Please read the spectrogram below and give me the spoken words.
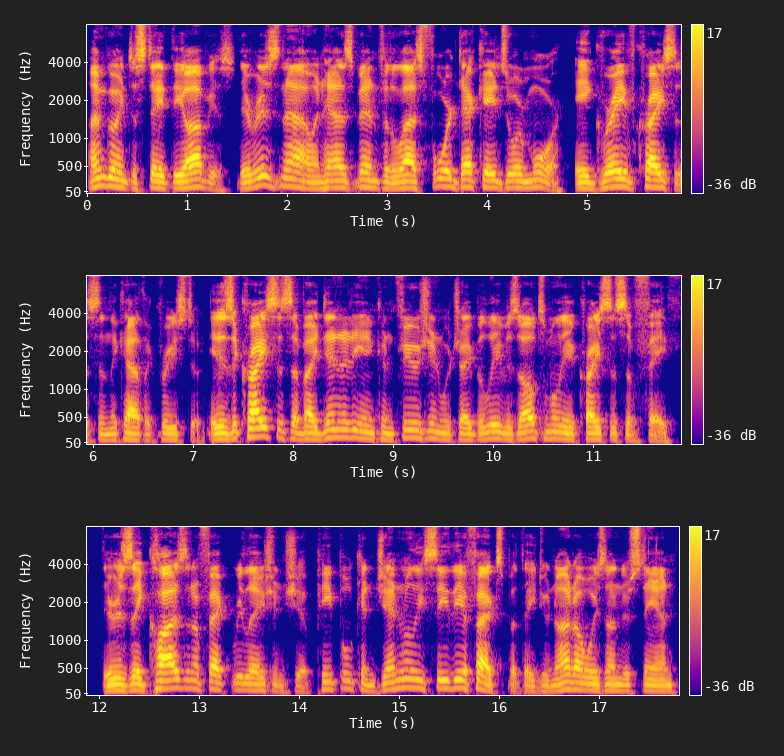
I'm going to state the obvious. There is now, and has been for the last four decades or more, a grave crisis in the Catholic priesthood. It is a crisis of identity and confusion, which I believe is ultimately a crisis of faith. There is a cause and effect relationship. People can generally see the effects, but they do not always understand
